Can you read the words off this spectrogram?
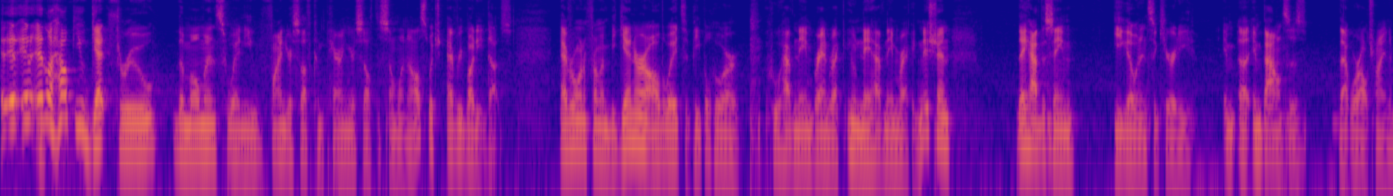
it, it, it'll help you get through the moments when you find yourself comparing yourself to someone else which everybody does everyone from a beginner all the way to people who are who have name brand rec- who may have name recognition they have the same ego and insecurity Im- uh, imbalances that we're all trying to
